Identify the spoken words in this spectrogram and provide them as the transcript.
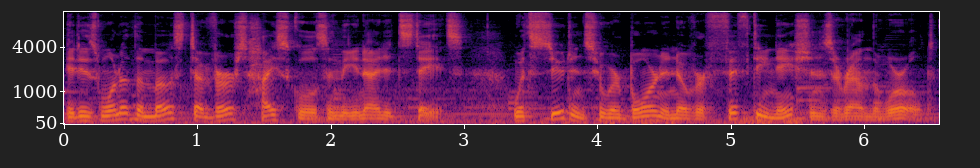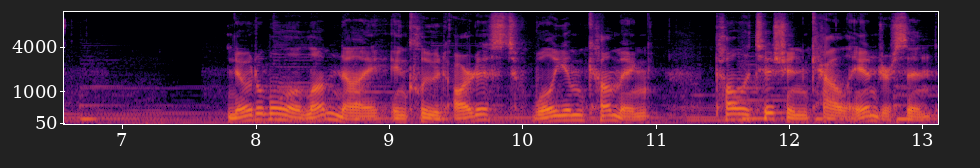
It is one of the most diverse high schools in the United States, with students who were born in over 50 nations around the world. Notable alumni include artist William Cumming, politician Cal Anderson,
